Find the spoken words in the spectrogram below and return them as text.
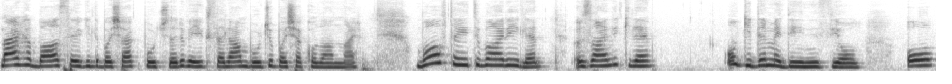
Merhaba sevgili Başak Burçları ve Yükselen Burcu Başak olanlar. Bu hafta itibariyle özellikle o gidemediğiniz yol, o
